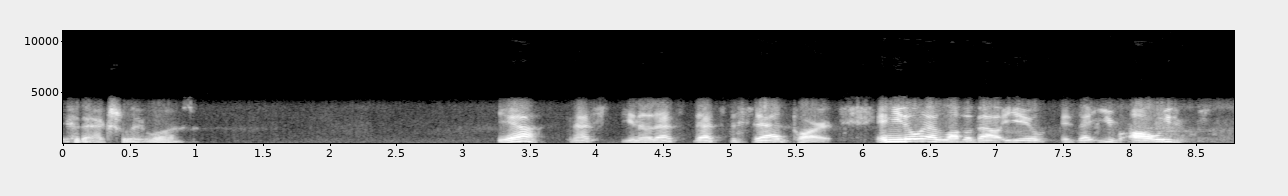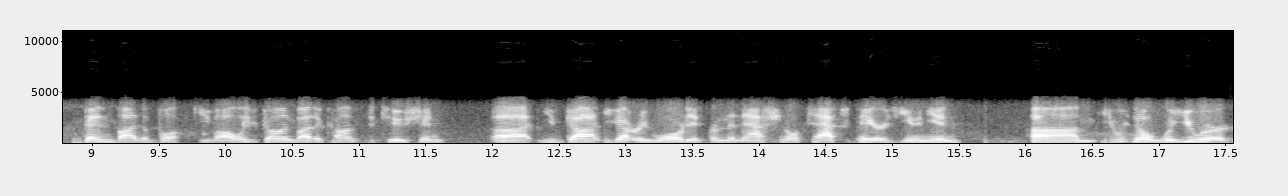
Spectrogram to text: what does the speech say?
it actually was. Yeah, that's you know that's that's the sad part. And you know what I love about you is that you've always been by the book. You've always gone by the Constitution. Uh, you've got you got rewarded from the National Taxpayers Union. Um, you know where you were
